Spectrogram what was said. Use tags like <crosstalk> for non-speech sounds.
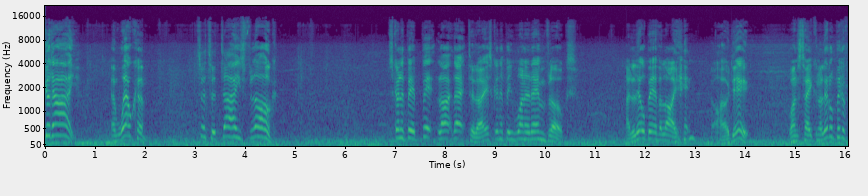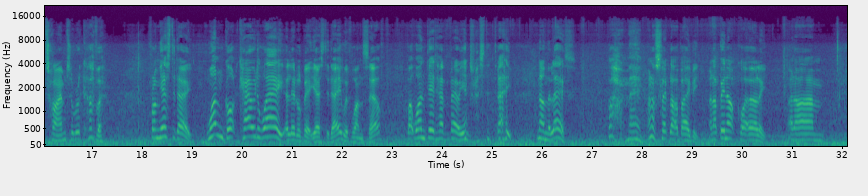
Good day and welcome to today's vlog. It's going to be a bit like that today. It's going to be one of them vlogs. A little bit of a lie-in. <laughs> I did. One's taken a little bit of time to recover from yesterday. One got carried away a little bit yesterday with oneself, but one did have a very <laughs> interesting day nonetheless. Oh man, and i've slept like a baby, and I've been up quite early, and um,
